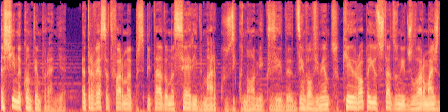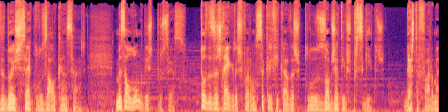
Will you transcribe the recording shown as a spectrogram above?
A China contemporânea atravessa de forma precipitada uma série de marcos económicos e de desenvolvimento que a Europa e os Estados Unidos levaram mais de dois séculos a alcançar. Mas ao longo deste processo, todas as regras foram sacrificadas pelos objetivos perseguidos. Desta forma,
